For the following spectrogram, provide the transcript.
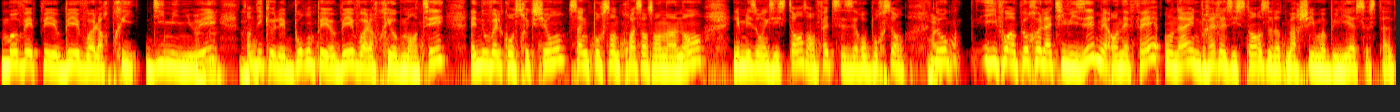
mauvais PEB voient leur prix diminuer, mmh. tandis que les bons PEB voient leur prix augmenter. Les nouvelles constructions, 5% de croissance en un an. Les maisons existantes, en fait, c'est 0%. Donc, il faut un peu relativiser, mais en effet, on a une vraie résistance de notre marché immobilier à ce stade.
